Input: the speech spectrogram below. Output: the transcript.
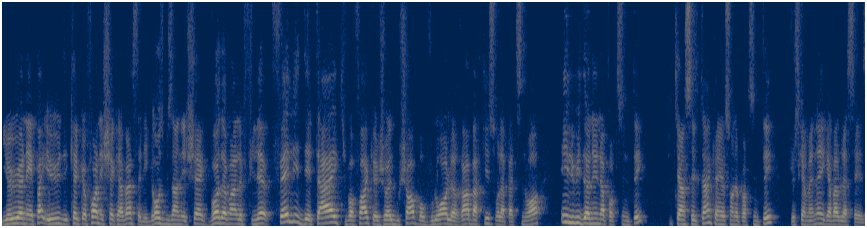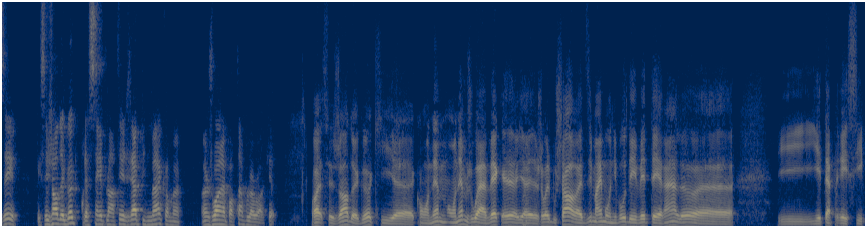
il y a eu un impact. Il y a eu quelques fois en échec avant, c'était des grosses mises en échec. Va devant le filet, fais les détails qui vont faire que Joël Bouchard va vouloir le rembarquer sur la patinoire et lui donner une opportunité. Puis quand c'est le temps, quand il a son opportunité, jusqu'à maintenant, il est capable de la saisir. C'est le genre de gars qui pourrait s'implanter rapidement comme un joueur important pour le Rocket. Oui, c'est le genre de gars qui, euh, qu'on aime, on aime jouer avec. Hein. Joël Bouchard a dit, même au niveau des vétérans, là, euh, il, est apprécié.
